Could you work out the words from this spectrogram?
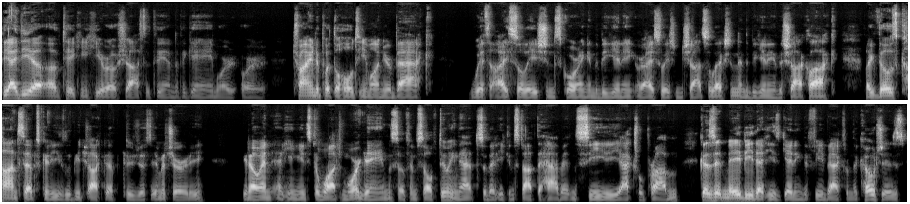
the idea of taking hero shots at the end of the game or or trying to put the whole team on your back with isolation scoring in the beginning or isolation shot selection in the beginning of the shot clock like those concepts could easily be chalked up to just immaturity you know and, and he needs to watch more games of himself doing that so that he can stop the habit and see the actual problem. Because it may be that he's getting the feedback from the coaches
